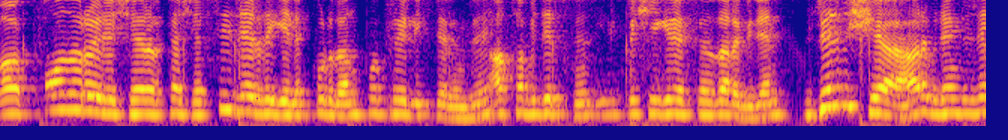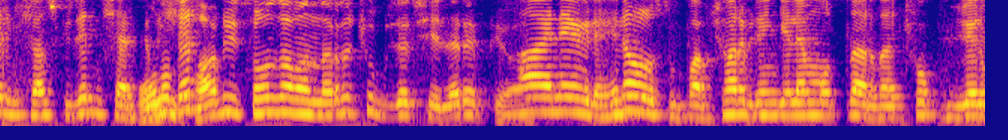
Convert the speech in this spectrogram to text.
at. Olur öyle şeyler arkadaşlar. Sizler de gelip buradan popülerliklerinizi atabilirsiniz. İlk 5'e girerseniz harbiden güzel bir şey ya. Harbiden güzel bir şans, güzel bir şey Oğlum arkadaşlar. PUBG son zamanlarda çok güzel şeyler yapıyor. Aynen öyle. Helal olsun PUBG. Harbiden gelen modlarda çok güzel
